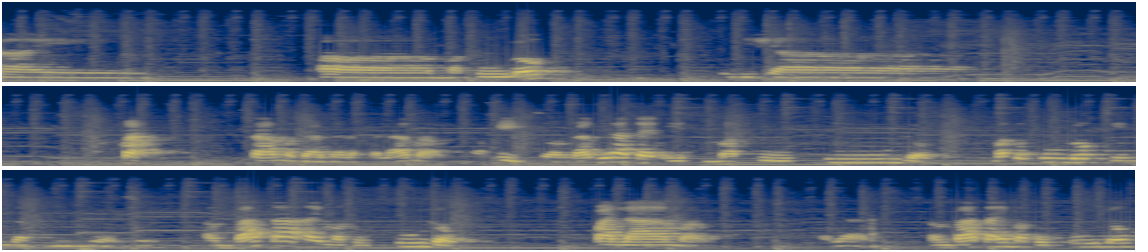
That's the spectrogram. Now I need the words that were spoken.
ay uh, matulog. Hindi siya ma sa magaganap pa lamang. Okay, so ang gagawin natin is matutulog. Matutulog in the future. So, ang bata ay matutulog pa lamang. Ayan. Ang bata ay matutulog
